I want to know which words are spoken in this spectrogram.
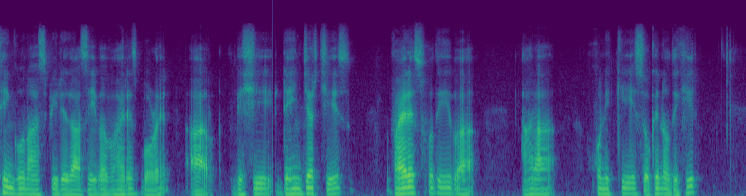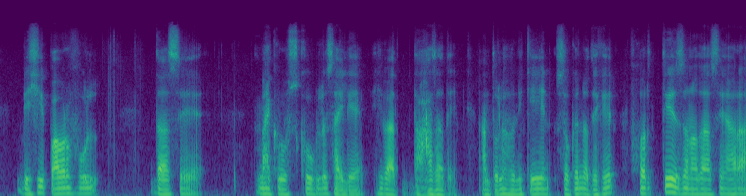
তিনগুণা স্পিডে আছে এবার ভাইরাস বড়ে আর বেশি ডেঞ্জার চিজ ভাইরাস হতে বা আরা খনিকি চোখে নদেখির বেশি পাওয়ারফুল দাসে মাইক্রোস্কোপগুলো চাইলে হিবা দেখা যাতে আন্তলে হনিকি চোখে নদেখের ফর্তি জনতা আছে আরা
